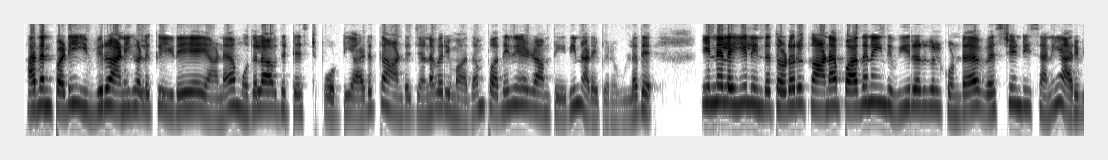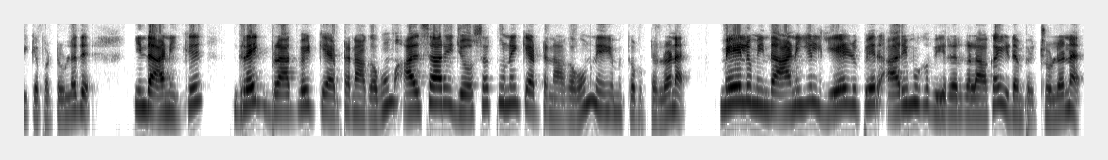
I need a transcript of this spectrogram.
அதன்படி இவ்விரு அணிகளுக்கு இடையேயான முதலாவது டெஸ்ட் போட்டி அடுத்த ஆண்டு ஜனவரி மாதம் பதினேழாம் தேதி நடைபெறவுள்ளது இந்நிலையில் இந்த தொடருக்கான பதினைந்து வீரர்கள் கொண்ட வெஸ்ட் இண்டீஸ் அணி அறிவிக்கப்பட்டுள்ளது. இந்த அணிக்கு கிரெக் பிராத்வைட் கேப்டனாகவும் அல்சாரி ஜோசப் துணை கேப்டனாகவும் நியமிக்கப்பட்டுள்ளனர். மேலும் இந்த அணியில் ஏழு பேர் அறிமுக வீரர்களாக இடம்பெற்றுள்ளனர்.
